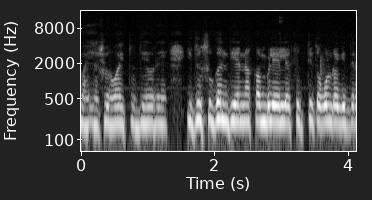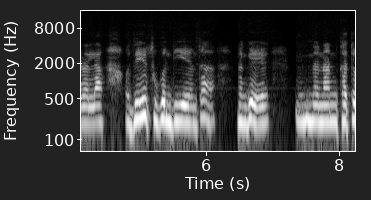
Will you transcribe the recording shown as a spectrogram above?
ಭಯ ಶುರುವಾಯಿತು ದೇವರೇ. ಇದು ಸುಗಂಧಿಯನ್ನು ಕಂಬಳಿಯಲ್ಲೇ ಸುತ್ತಿ ತೊಗೊಂಡೋಗಿದ್ರಲ್ಲ, ಅದೇ ಸುಗಂಧಿಯೇ ಅಂತ ನನಗೆ ನನ್ನ ಕತೆ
